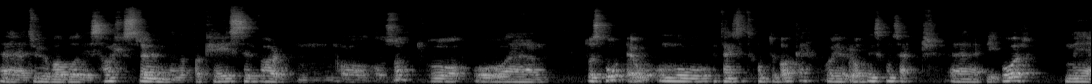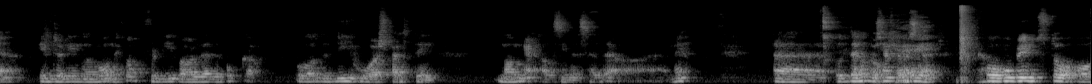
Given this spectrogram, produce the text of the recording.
eh, Jeg tror hun var både i Saltstraumen og på Keiservarden og, og sånt. Og, og da spurte jeg henne om hun tenkte seg å komme tilbake og gjøre åpningskonsert eh, i år med Ildrelin og Monica, for de var allerede booka. Og det er de hun har spilt inn mange av sine CD-er og det kjempelyst til. Og hun begynte å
